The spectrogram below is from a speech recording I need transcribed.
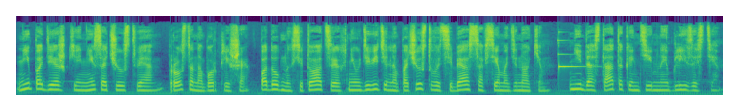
Ни поддержки, ни сочувствия, просто набор клише. В подобных ситуациях неудивительно почувствовать себя совсем одиноким. Недостаток интимной близости.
